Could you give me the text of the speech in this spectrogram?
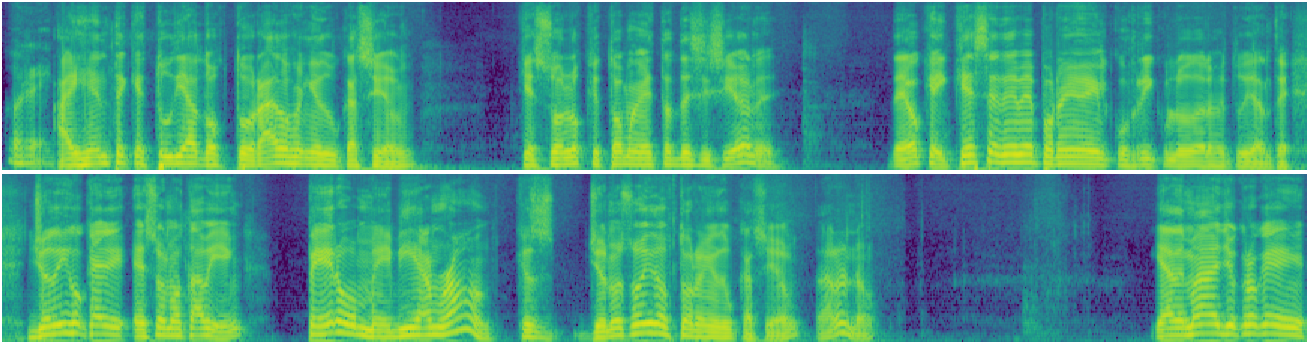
Correcto. Hay gente que estudia doctorados en educación que son los que toman estas decisiones. De, ok, ¿qué se debe poner en el currículo de los estudiantes? Yo digo que eso no está bien, pero maybe I'm wrong, because yo no soy doctor en educación. I don't know. Y además, yo creo que en,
